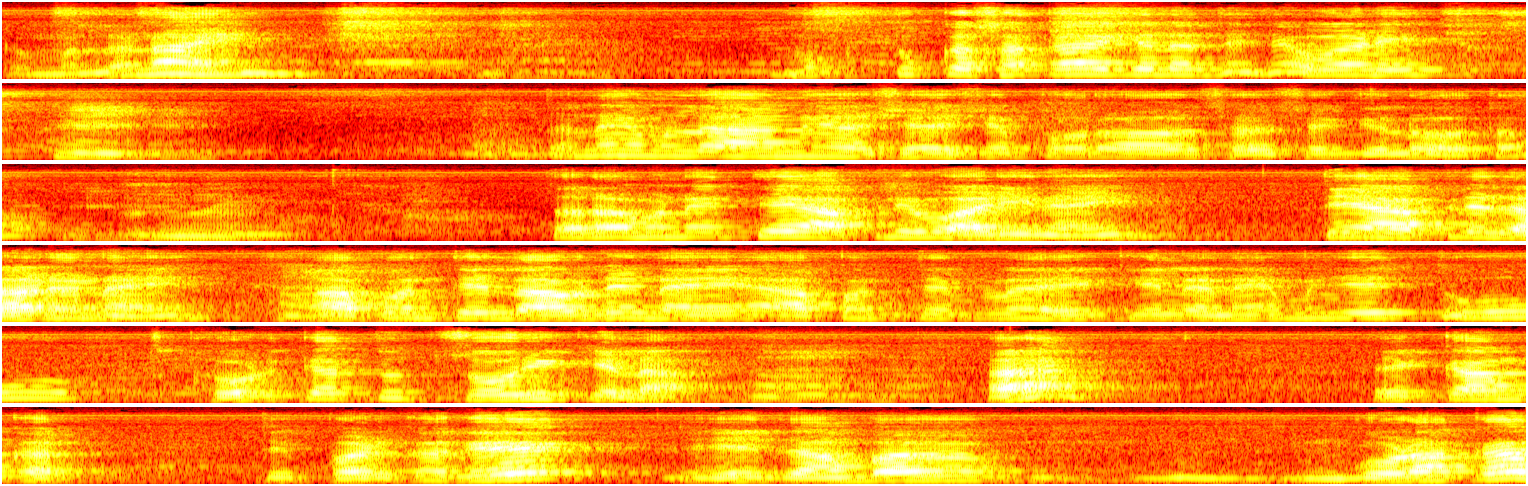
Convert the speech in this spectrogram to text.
तर म्हणलं नाही. मग तू कसा काय गेला त्याच्या वाडीत. तर नाही म्हणलं आम्ही असे असे पोरं असं असं गेलो होतो. तर म्हणे ते आपली वाडी नाही ते आपले झाडं नाही आपण ते लावले नाही आपण ते हे केलं नाही. म्हणजे तू थोडक्यात तू चोरी केला. हा? एक काम कर. ते फडकं घे हे जांभा गोळा कर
